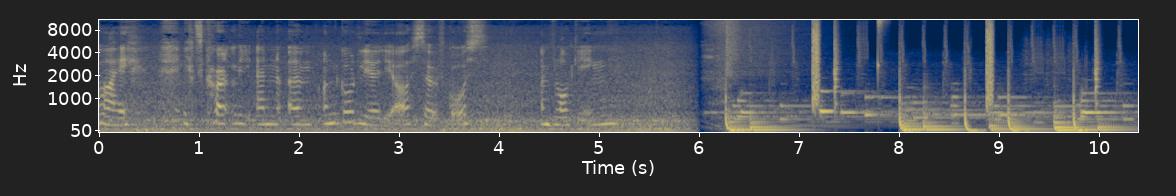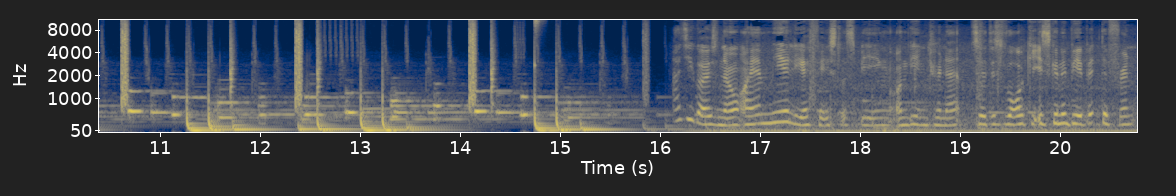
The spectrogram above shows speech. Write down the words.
Hi, it's currently an um, ungodly early hour, so of course I'm vlogging. You guys know, I am merely a faceless being on the internet, so this vlog is going to be a bit different.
